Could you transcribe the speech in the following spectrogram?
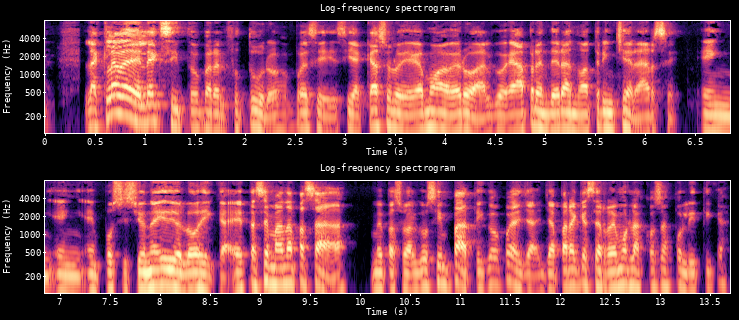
la, clave del éxito para el futuro, pues si, si acaso lo llegamos a ver o algo, es aprender a no atrincherarse en, en, en posiciones ideológicas. Esta semana pasada, me pasó algo simpático, pues ya, ya para que cerremos las cosas políticas.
